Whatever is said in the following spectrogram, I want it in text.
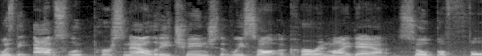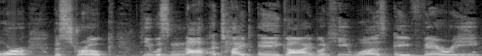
was the absolute personality change that we saw occur in my dad. So before the stroke, he was not a type A guy, but he was a very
